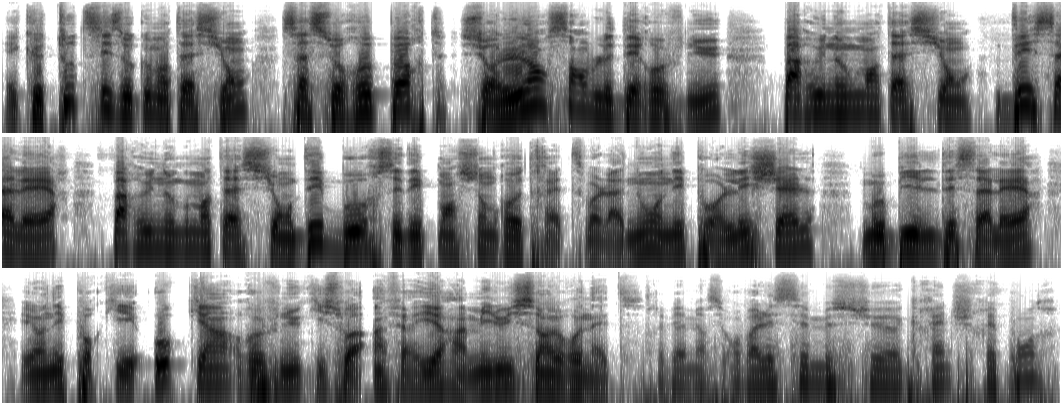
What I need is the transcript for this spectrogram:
et que toutes ces augmentations, ça se reporte sur l'ensemble des revenus par une augmentation des salaires, par une augmentation des bourses et des pensions de retraite. Voilà, nous on est pour l'échelle mobile des salaires et on est pour qu'il n'y ait aucun revenu qui soit inférieur à 1800 euros net. Très bien, merci. On va laisser Monsieur Grench répondre.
